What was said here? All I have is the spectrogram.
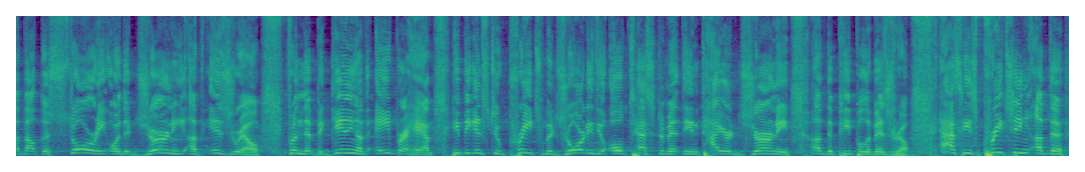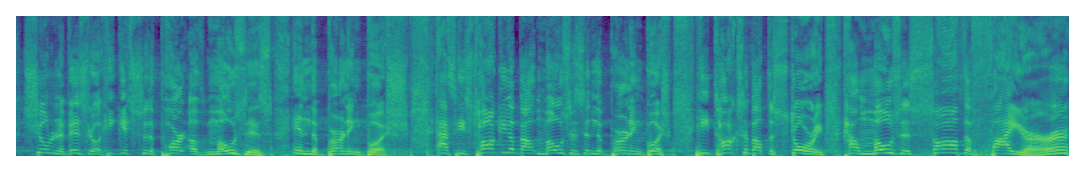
about the story or the journey of Israel from the beginning of Abraham. He begins to preach majority of the Old Testament, the entire journey of the people of Israel. As he's preaching of the children of Israel, he gets to the part of Moses in the burning bush. As he's talking about Moses in the burning bush, he talks about the story how Moses saw the fire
